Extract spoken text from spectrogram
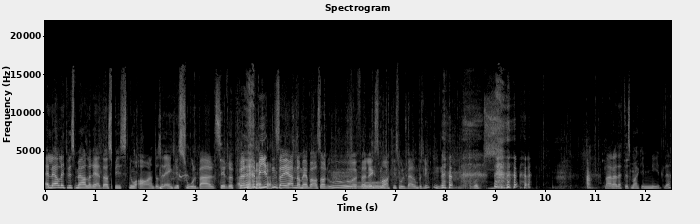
Jeg ler litt hvis vi allerede har spist noe annet, og så er det egentlig solbærsirupbiten som er igjen, og vi er bare sånn uh, Føler jeg smaker solbæren på slutten. Nei da, dette smaker nydelig.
